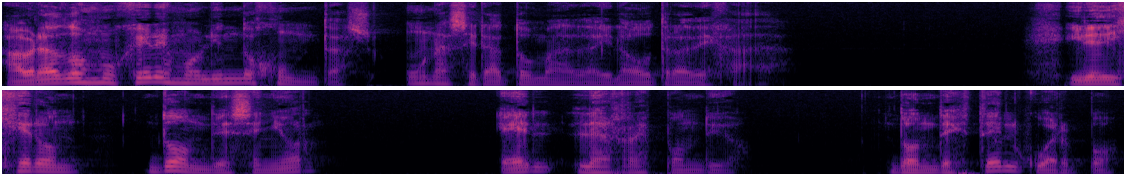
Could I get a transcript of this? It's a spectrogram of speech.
Habrá dos mujeres moliendo juntas, una será tomada y la otra dejada. Y le dijeron, ¿Dónde, Señor? Él les respondió, Donde esté el cuerpo,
